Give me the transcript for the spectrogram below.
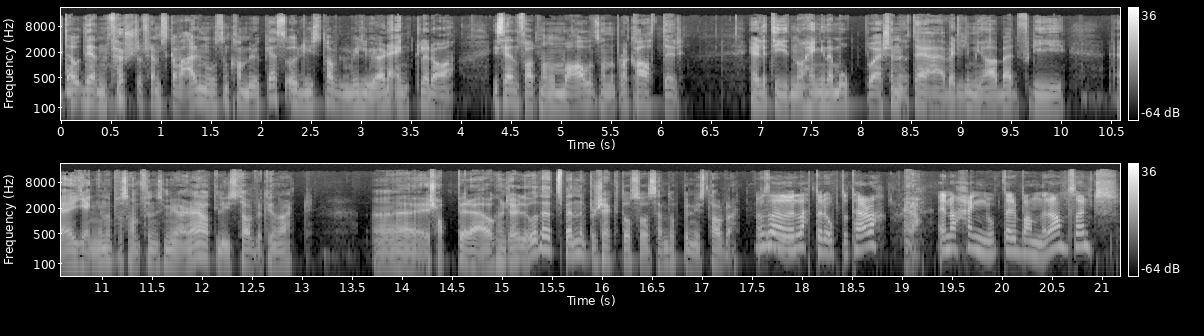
det er jo det den først og fremst skal være, noe som kan brukes. Og lystavlen vil gjøre det enklere Istedenfor at man må male sånne plakater hele tiden og henge dem opp. Og jeg skjønner jo at det er veldig mye arbeid for de eh, gjengene på samfunnet som gjør det. At lystavler kunne vært eh, kjappere. Og, kanskje, og det er et spennende prosjekt også å sende opp en lystavle. Og så er det lettere å oppdatere da, Ja. enn å henge opp de bannerne. sant?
